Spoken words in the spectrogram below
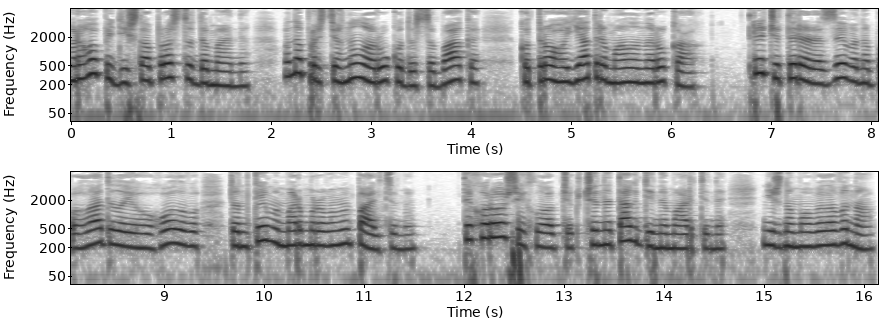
Марго підійшла просто до мене. Вона простягнула руку до собаки, котрого я тримала на руках. Три-чотири рази вона погладила його голову тонкими мармуровими пальцями. Ти хороший хлопчик, чи не так, Діне Мартіне, ніжно мовила вона.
